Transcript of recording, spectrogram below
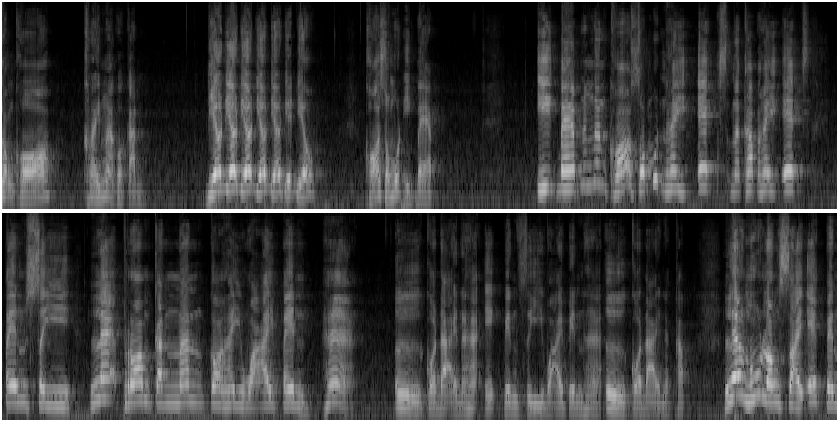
ช่องขอใครมากกว่ากัน เดี๋ยวเดี๋ยวเดี๋ยวเดี๋ยวเดี๋ยวเดี๋ยวขอสมมุติอีกแบบ อีกแบบหนึ่งนั้นขอสมมุติให้ x นะครับให้ x เป็น 4 และพร้อมกันนั้นก็ให้ y เป็น 5 เออ ก็ได้นะฮะ x เป็น 4 y เป็น 5 เออ ก็ได้นะครับ แล้วหนูลองใส่ x เป็น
